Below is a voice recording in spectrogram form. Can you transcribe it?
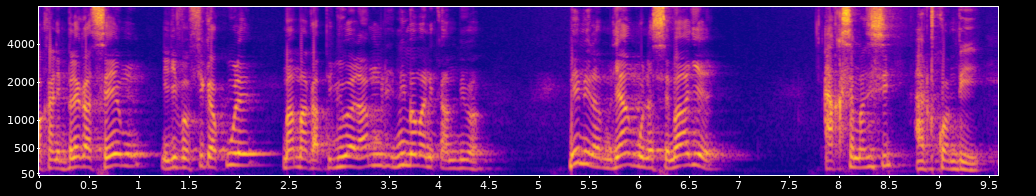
wakanipeleka sehemu. Nilivyofika kule, mama akapigiwa ramli, mimi mama nikaambiwa, mimi ramli yangu nasemaje? Akasema sisi hatukwambii.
